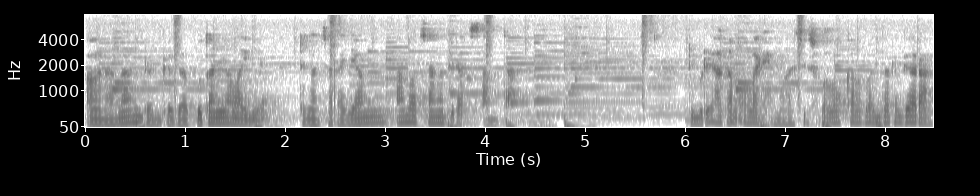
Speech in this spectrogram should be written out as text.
angan-angan, dan kegabutan yang lainnya dengan cara yang amat sangat tidak santai. Diberiakan oleh mahasiswa lokal Banjarnegara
